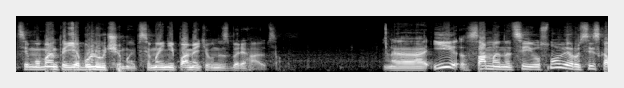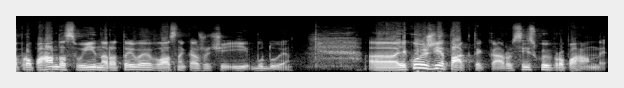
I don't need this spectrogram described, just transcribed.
ці моменти є болючими, в сімейній пам'яті вони зберігаються. Е, І саме на цій основі російська пропаганда свої наративи, власне кажучи, і будує. Е, Якою ж є тактика російської пропаганди?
